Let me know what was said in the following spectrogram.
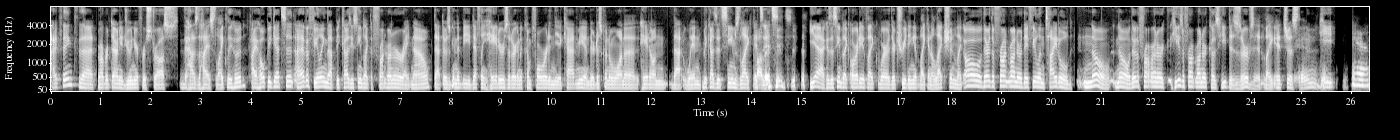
I think that Robert Downey Jr. for Strauss has the highest likelihood. I hope he gets it. I have a feeling that because he seems like the front runner right now, that there's going to be definitely haters that are going to come forward in the academy, and they're just going to want to hate on that win because it seems like it's, it's yeah, because it seems like already like where they're treating it like an election, like oh they're the front runner, they feel entitled. No, no, they're the front runner. He's a front runner because he deserves it. Like it just he yeah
